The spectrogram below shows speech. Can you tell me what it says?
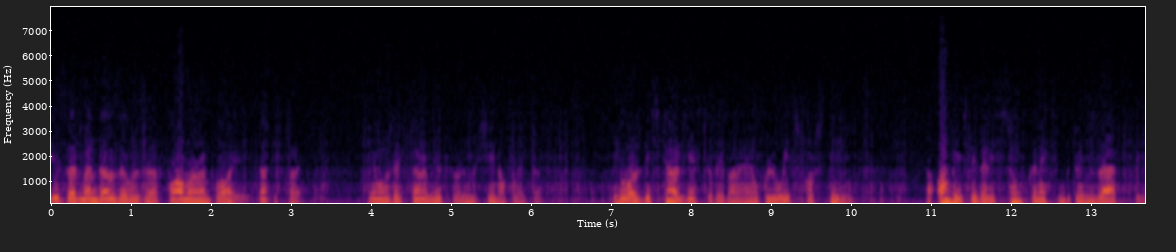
You said Mendoza was a former employee. That is correct. He was a Mutuel machine operator. He was discharged yesterday by my Uncle Luis for stealing. Now, obviously, there is some connection between that, the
